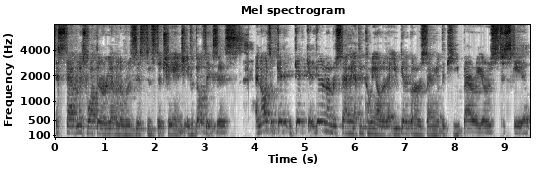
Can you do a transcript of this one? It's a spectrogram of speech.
establish what their level of resistance to change, if it does exist, and also get get get, get an understanding. I think coming out of that, you get a good understanding of the key barriers to scale,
